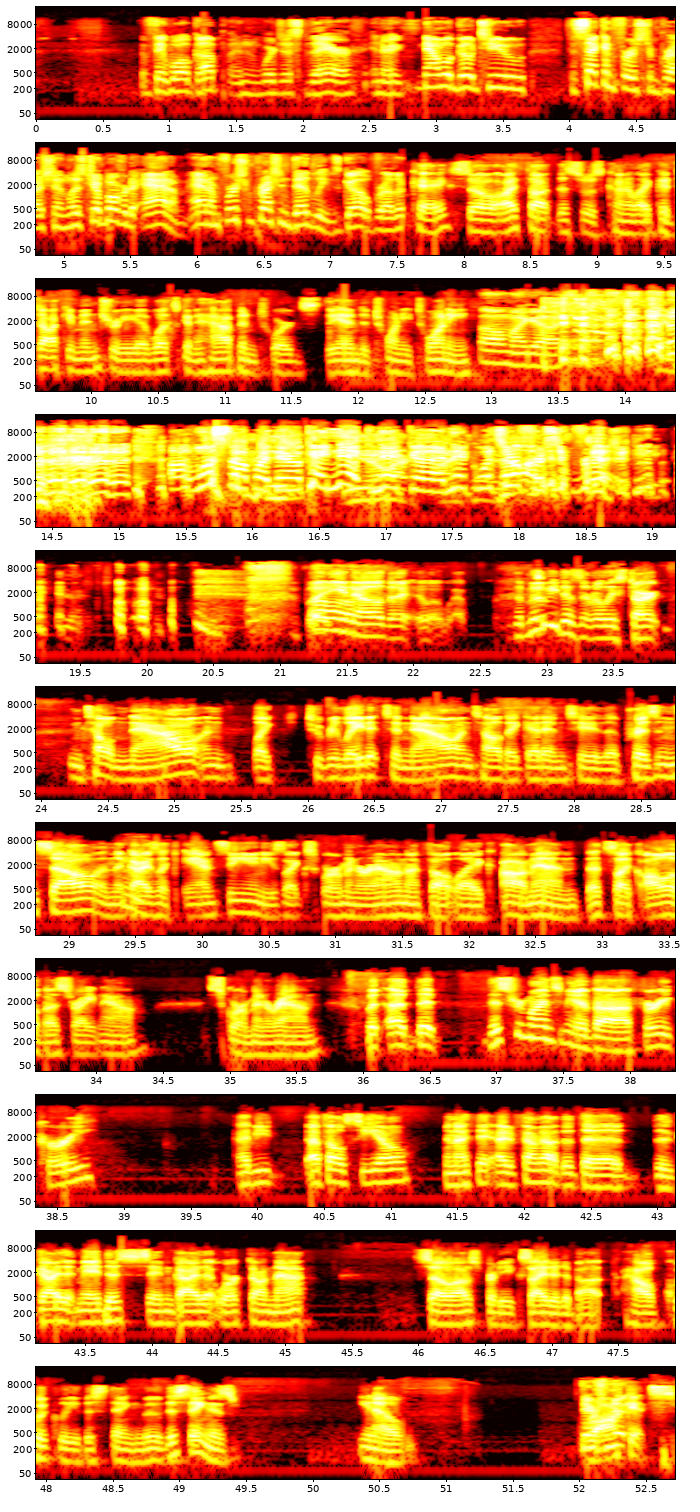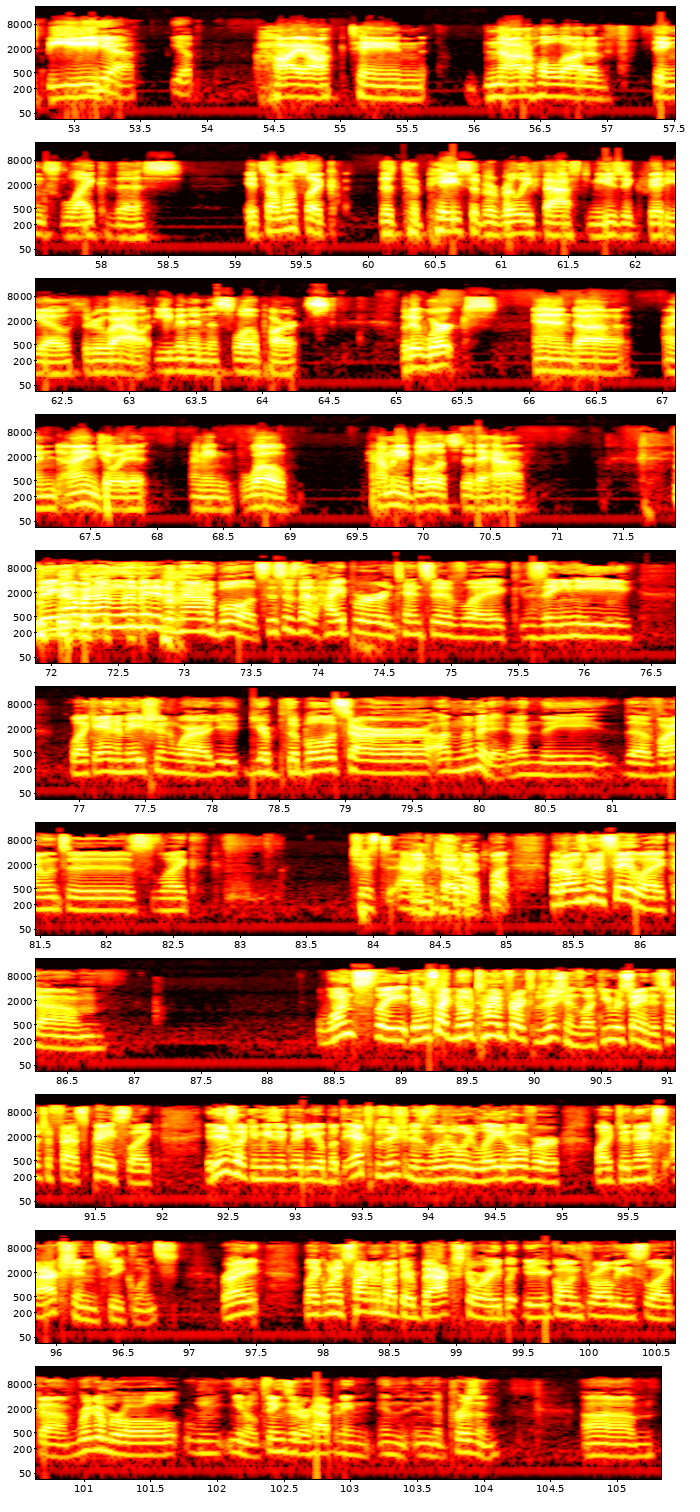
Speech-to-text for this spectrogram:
if they woke up and were just there. And know, now we'll go to the second first impression. Let's jump over to Adam. Adam, first impression, Dead Leaves. Go, brother. Okay, so I thought this was kind of like a documentary of what's going to happen towards the end of 2020. Oh my gosh. uh, we'll stop right there. Okay, Nick, you Nick, uh, Nick, what's your first impression? joking. But Oh. you know, the the movie doesn't really start until now, and like to relate it to now until they get into the prison cell, and the Hmm. guy's like antsy and he's like squirming around. I felt like, oh man, that's like all of us right now, squirming around. But uh, that this reminds me of uh, Furry Curry. Have you FLCO? And I think I found out that the the guy that made this, same guy that worked on that. So I was pretty excited about how quickly this thing moved. This thing is, you know, There's no- rocket speed, yeah. High octane. Not a whole lot of things like this. It's almost like the, the pace of a really fast music video throughout, even in the slow parts. But it works, and uh, I, I enjoyed it. I mean, whoa, how many bullets do they have? They have an unlimited amount of bullets. This is that hyper intensive, like zany, like animation where you your the bullets are unlimited and the the violence is like just out of control. But but I was gonna say like um once they there's like no time for expositions. Like you were saying it's such a fast pace. Like it is like a music video but the exposition is literally laid over like the next action sequence right? Like when it's talking about their backstory but you're going through all these like um, rigmarole mm, you know things that are happening in in the prison. Um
